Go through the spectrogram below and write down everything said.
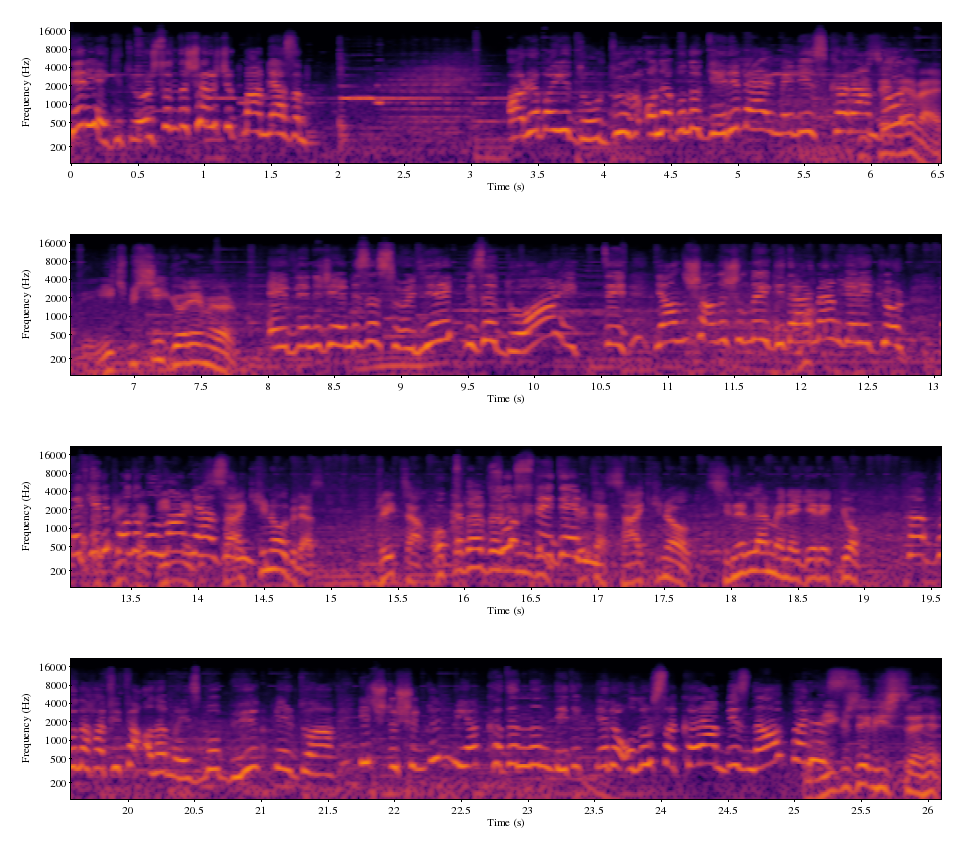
Nereye gidiyorsun? Dışarı çıkmam lazım. Arabayı durdur. Ona bunu geri vermeliyiz Karan. Bize dur. ne verdi? Hiçbir şey göremiyorum. Evleneceğimizi söyleyerek bize dua etti. Yanlış anlaşılmayı gidermem gerekiyor. Ve gelip Rita, onu bulmam dinle bir, lazım. Sakin ol biraz. Rita o kadar da Sus önemli değil. dedim. Rita sakin ol. Sinirlenmene gerek yok. Ha, bunu hafife alamayız. Bu büyük bir dua. Hiç düşündün mü ya? Kadının dedikleri olursa Karan biz ne yaparız? Ne güzel işte.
